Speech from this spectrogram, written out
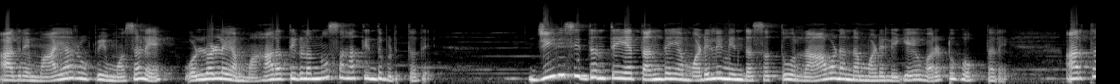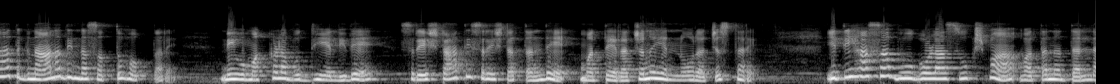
ಆದರೆ ಮಾಯಾರೂಪಿ ಮೊಸಳೆ ಒಳ್ಳೊಳ್ಳೆಯ ಮಹಾರಥಿಗಳನ್ನೂ ಸಹ ತಿಂದು ಬಿಡುತ್ತದೆ. ಜೀವಿಸಿದ್ದಂತೆಯೇ ತಂದೆಯ ಮಡಲಿನಿಂದ ಸತ್ತು ರಾವಣನ ಮಡಲಿಗೆ ಹೊರಟು ಹೋಗ್ತಾರೆ. ಅರ್ಥಾತ್ ಜ್ಞಾನದಿಂದ ಸತ್ತು ಹೋಗ್ತಾರೆ. ನೀವು ಮಕ್ಕಳ ಬುದ್ಧಿಯಲ್ಲಿದೆ, ಶ್ರೇಷ್ಠಾತಿ ಶ್ರೇಷ್ಠ ತಂದೆ ಮತ್ತೆ ರಚನೆಯನ್ನು ರಚಿಸ್ತಾರೆ. ಇತಿಹಾಸ, ಭೂಗೋಳ, ಸೂಕ್ಷ್ಮ ವತನದ್ದಲ್ಲ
